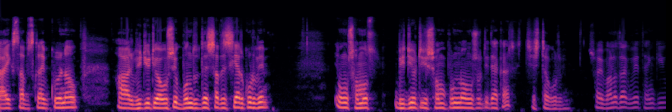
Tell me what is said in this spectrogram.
লাইক সাবস্ক্রাইব করে নাও। আর ভিডিওটি অবশ্যই বন্ধুদের সাথে শেয়ার করবে। এবং সমস্ত ভিডিওটির সম্পূর্ণ অংশটি দেখার চেষ্টা করবেন। সবাই ভালো থাকবে। থ্যাংক ইউ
